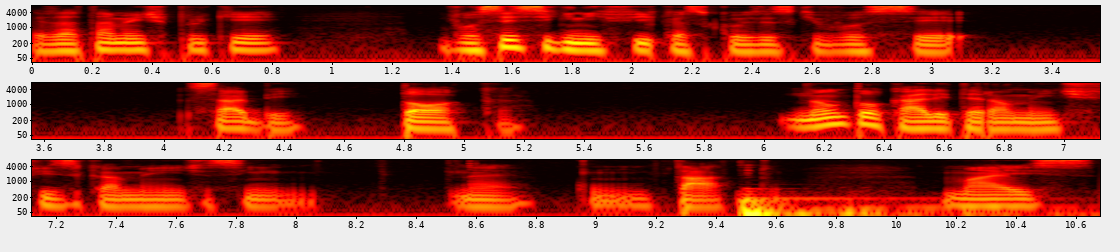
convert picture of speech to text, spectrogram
exatamente porque você significa as coisas que você, sabe, toca não tocar literalmente, fisicamente, assim, né, com tato, mas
